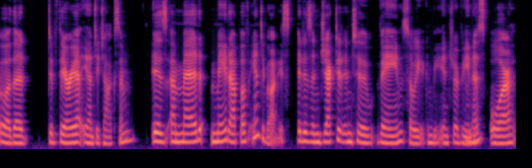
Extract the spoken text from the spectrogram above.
or the diphtheria antitoxin, is a med made up of antibodies. It is injected into vein, so it can be intravenous mm-hmm. or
